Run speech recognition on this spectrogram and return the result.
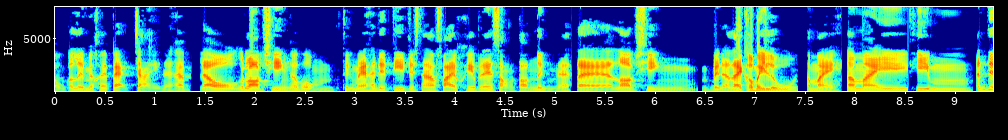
ผมก็เลยไม่ค่อยแปลกใจนะครับแล้วรอบชิงครับผมถึงแม้ฮันเดตีฟจะชนะไฟเควสไปได้2ต่อหนึ่งนะแต่รอบชิงเป็นอะไรก็ไม่รู้ทำไมทำไมทีมอันเด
